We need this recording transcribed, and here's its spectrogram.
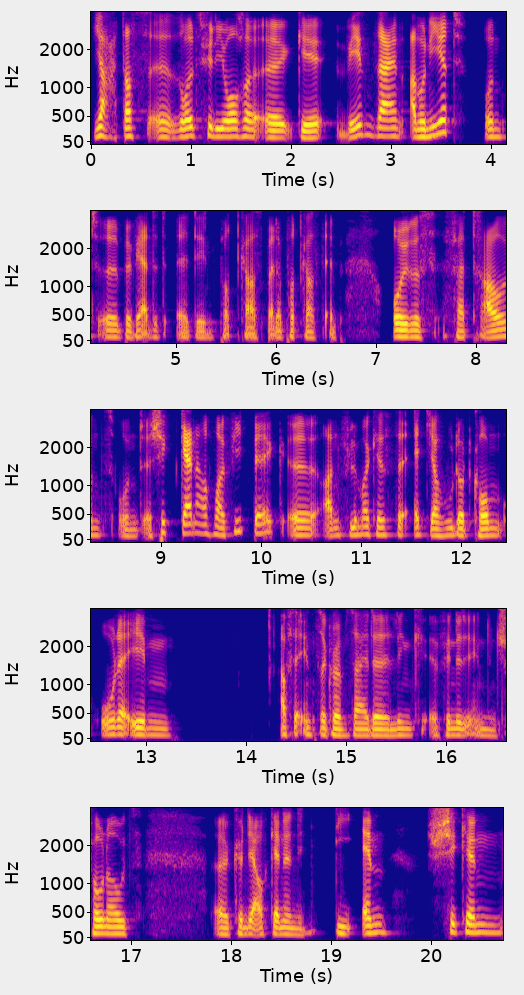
Ja, das äh, soll es für die Woche äh, gewesen sein. Abonniert und äh, bewertet äh, den Podcast bei der Podcast-App eures Vertrauens und äh, schickt gerne auch mal Feedback an flimmerkiste.yahoo.com oder eben auf der Instagram-Seite. Link findet ihr in den Show Notes. könnt ihr auch gerne die DM schicken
